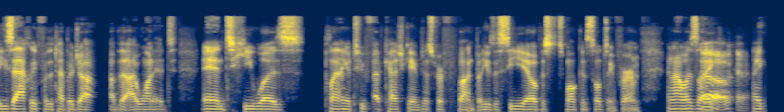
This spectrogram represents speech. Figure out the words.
exactly for the type of job that I wanted. And he was playing a two five cash game just for fun, but he was the CEO of a small consulting firm. And I was like, oh, okay. like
